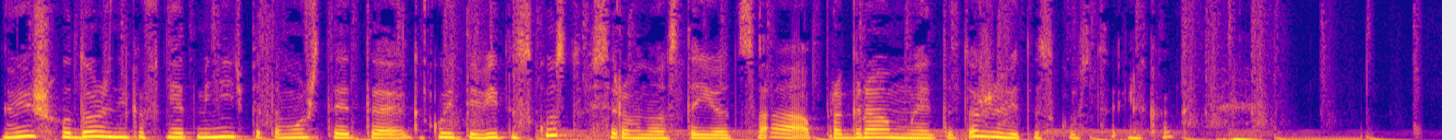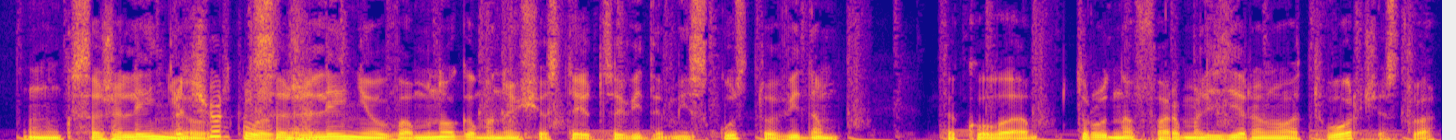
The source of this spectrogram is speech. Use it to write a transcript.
Ну, видишь, художников не отменить, потому что это какой-то вид искусства все равно остается, а программы это тоже вид искусства, или как? Ну, к сожалению, да к сожалению, во многом оно еще остается видом искусства, видом такого трудно формализированного творчества.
